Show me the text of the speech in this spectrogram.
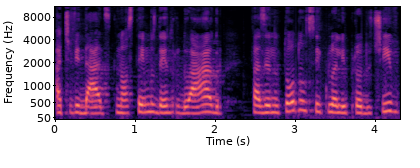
atividades que nós temos dentro do agro, fazendo todo um ciclo ali produtivo,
